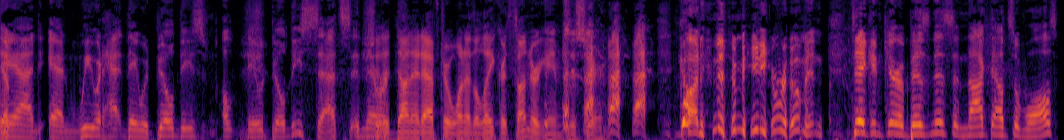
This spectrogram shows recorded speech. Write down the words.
Yep. And and we would have they would build these uh, they would build these sets and they Should were have done it after one of the Laker Thunder games this year. gone into the media room and taken care of business and knocked out some walls.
